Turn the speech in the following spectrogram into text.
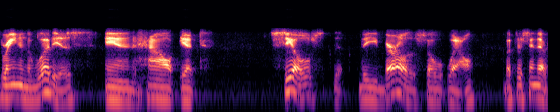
grain in the wood is and how it seals the, the barrels so well. But they're saying that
